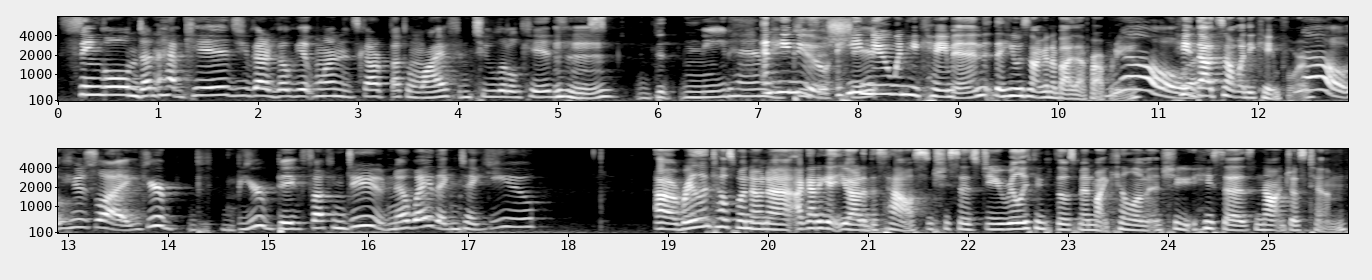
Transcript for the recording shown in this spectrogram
single and doesn't have kids. You've got to go get one that's got a fucking wife and two little kids mm-hmm. that's- that need him. And he knew he knew when he came in that he was not going to buy that property. No. he, that's not what he came for. No, he was like, "You're, you're a big fucking dude. No way they can take you." uh, Raylan tells Winona, "I got to get you out of this house," and she says, "Do you really think those men might kill him?" And she he says, "Not just him."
